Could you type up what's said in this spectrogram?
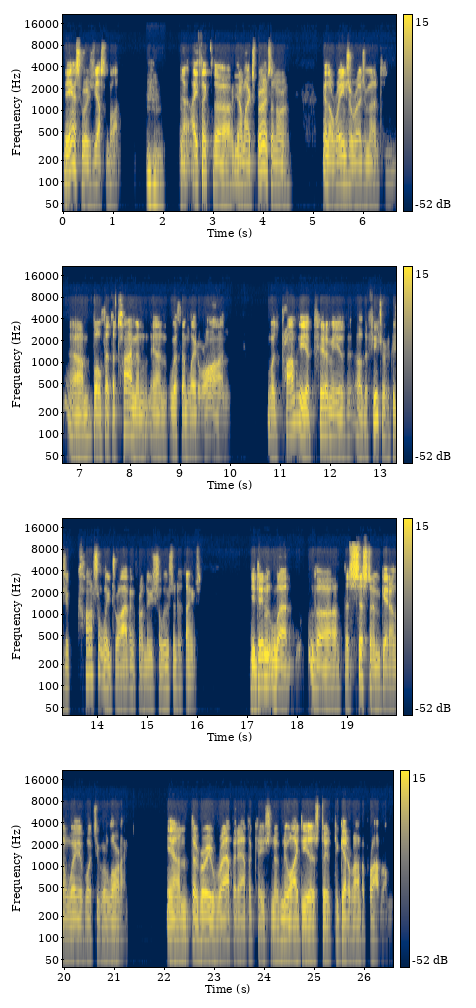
The answer is yes, but. Mm-hmm. I think the you know my experience in the in the Ranger Regiment, um, both at the time and and with them later on, was probably the epitome of, of the future because you're constantly driving for a new solution to things. You didn't let the the system get in the way of what you were learning, and the very rapid application of new ideas to to get around a problem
